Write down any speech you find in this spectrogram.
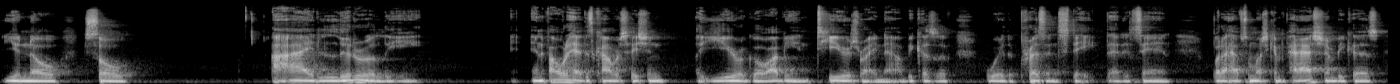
You know, so I literally, and if I would have had this conversation a year ago, I'd be in tears right now because of where the present state that it's in. But I have so much compassion because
